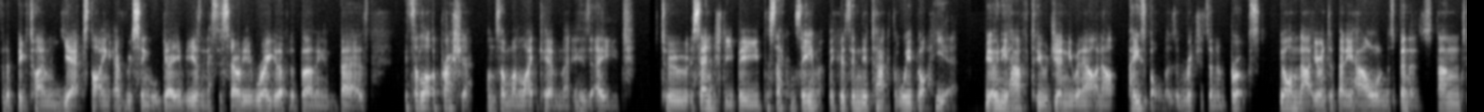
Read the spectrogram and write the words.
for the big time yet, starting every single game. He isn't necessarily a regular for the Birmingham Bears. It's a lot of pressure on someone like him at his age to essentially be the second seamer because in the attack that we've got here, we only have two genuine out and out pace bowlers in Richardson and Brookes. Beyond that, you're into Benny Howell and the spinners. And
